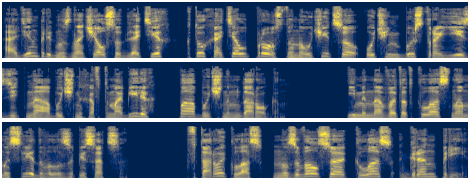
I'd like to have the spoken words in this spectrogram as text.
Один предназначался для тех, кто хотел просто научиться очень быстро ездить на обычных автомобилях по обычным дорогам. Именно в этот класс нам и следовало записаться. Второй класс назывался класс Гран-при,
